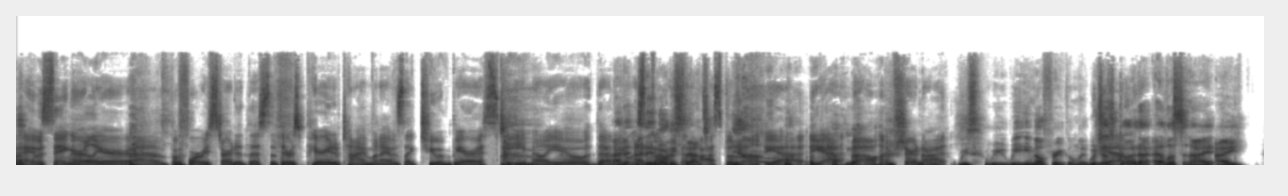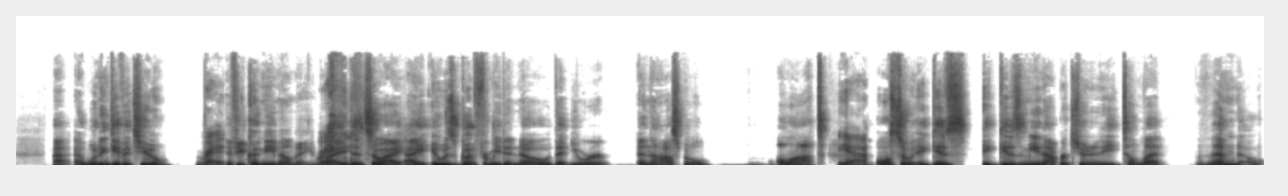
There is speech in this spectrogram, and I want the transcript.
I was saying earlier uh, before we started this that there was a period of time when I was like too embarrassed to email you that I I, was I didn't going notice to the that. hospital. Yeah. yeah, no, I'm sure not. we we we email frequently, which is good. I, I listen. I, I I I wouldn't give it to you Right. if you couldn't email me, right? Right. And so I, I it was good for me to know that you were in the hospital a lot. Yeah. Also, it gives it gives me an opportunity to let them know,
